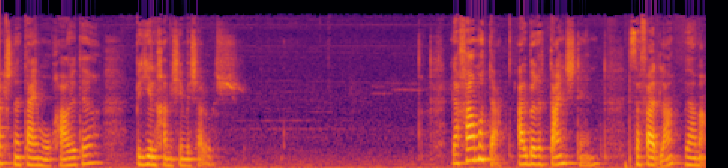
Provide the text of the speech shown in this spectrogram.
רק שנתיים מאוחר יותר, בגיל 53. לאחר מותה, אלברט טיינשטיין ספד לה ואמר,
